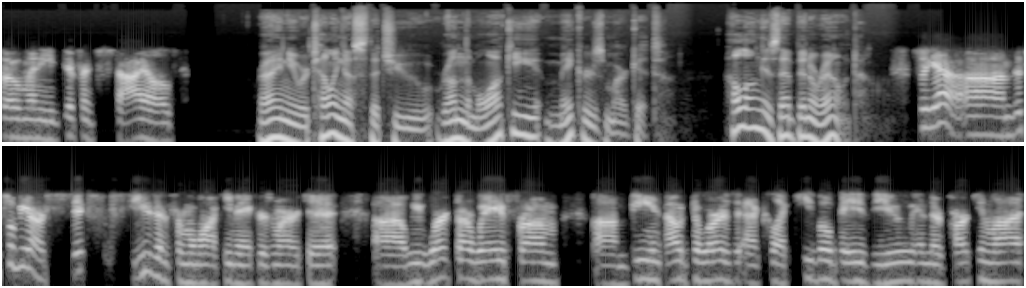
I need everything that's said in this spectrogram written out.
so many different styles. Ryan, you were telling us that you run the Milwaukee Makers Market. How long has that been around? So yeah, um, this will be our sixth season for Milwaukee Makers Market. Uh, we worked our way from um, being outdoors at Colectivo Bayview in their parking lot,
